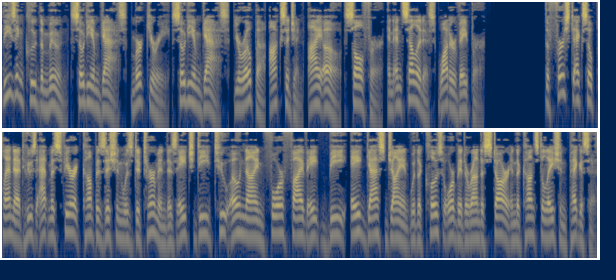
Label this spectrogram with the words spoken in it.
These include the Moon sodium gas, Mercury sodium gas, Europa oxygen, Io sulfur, and Enceladus water vapor. The first exoplanet whose atmospheric composition was determined is HD 209458b, a gas giant with a close orbit around a star in the constellation Pegasus.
